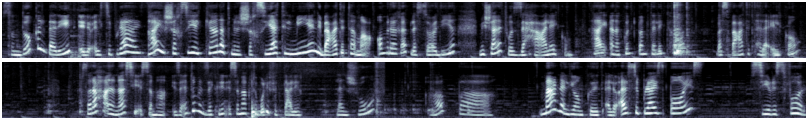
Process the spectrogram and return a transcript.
صندوق البريد LOL Surprise هاي الشخصية كانت من الشخصيات المية اللي بعتتها مع أم رغد للسعودية مشان توزعها عليكم. هاي أنا كنت بمتلكها بس بعتتها لإلكم. بصراحة أنا ناسي اسمها. إذا أنتم متذكرين اسمها اكتبوا لي في التعليق. لنشوف. هوبا معنا اليوم كرة LOL Surprise boys series 4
